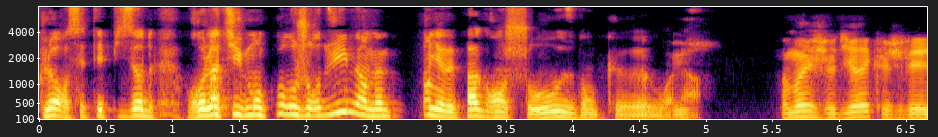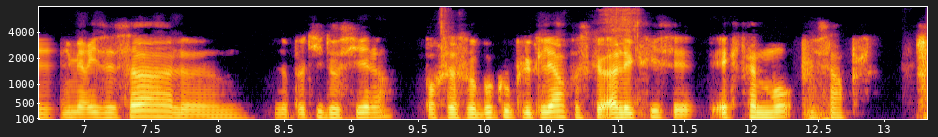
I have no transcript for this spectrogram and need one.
clore cet épisode relativement court aujourd'hui, mais en même temps il n'y avait pas grand chose, donc euh, voilà. Moi, je dirais que je vais numériser ça, le, le petit dossier là, pour que ça soit beaucoup plus clair, parce que à l'écrit c'est extrêmement plus simple.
